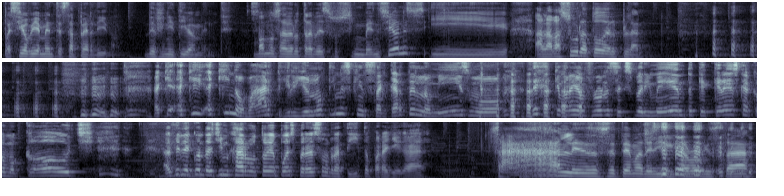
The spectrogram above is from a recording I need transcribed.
pues sí, obviamente está perdido, definitivamente. Vamos a ver otra vez sus invenciones y a la basura todo el plan. Hay que, innovar, Tigrillo. No tienes que estancarte en lo mismo. Deja que Brian Flores experimente, que crezca como coach. Al fin de cuentas, Jim Harbaugh todavía puede esperarse un ratito para llegar. Sale ese tema de Jim Harbaugh que está.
